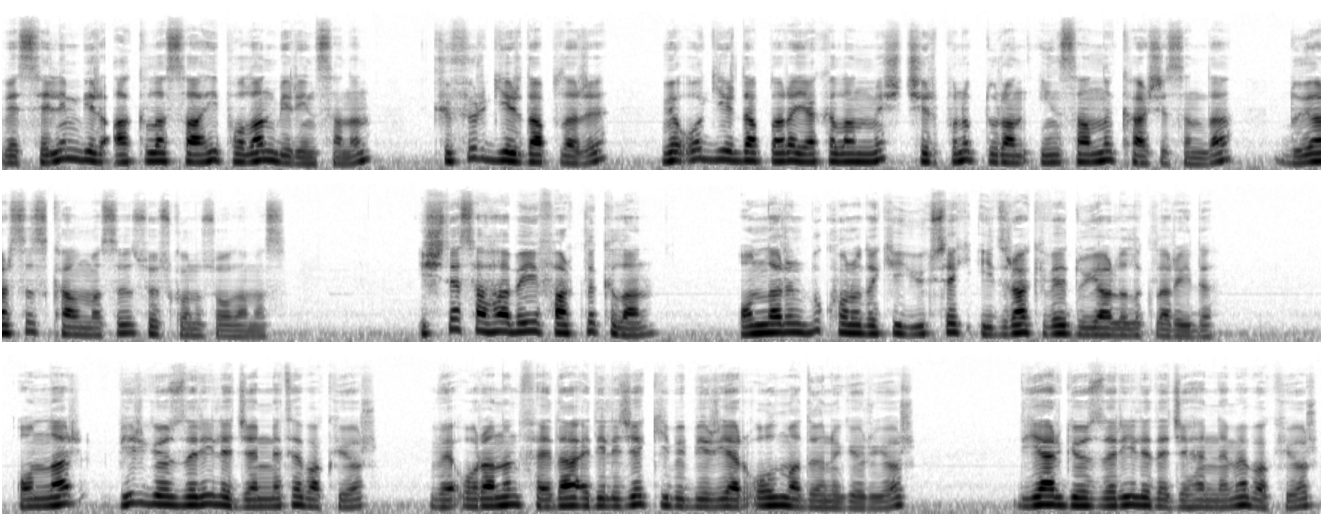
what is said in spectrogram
ve selim bir akla sahip olan bir insanın küfür girdapları ve o girdaplara yakalanmış çırpınıp duran insanlık karşısında duyarsız kalması söz konusu olamaz. İşte sahabeyi farklı kılan, onların bu konudaki yüksek idrak ve duyarlılıklarıydı. Onlar bir gözleriyle cennete bakıyor ve oranın feda edilecek gibi bir yer olmadığını görüyor, diğer gözleriyle de cehenneme bakıyor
